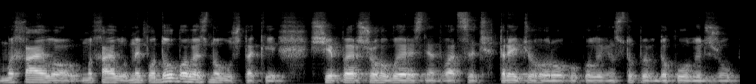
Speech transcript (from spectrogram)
Михайло, Михайлу не подобалось, знову ж таки, ще 1 вересня 23-го року, коли він вступив до коледжу,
